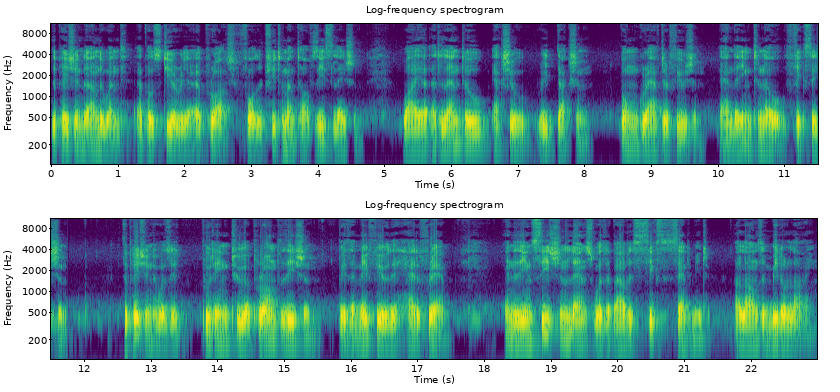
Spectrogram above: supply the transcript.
The patient underwent a posterior approach for the treatment of this lesion via atlantoaxial reduction, bone graft fusion, and internal fixation. The patient was put into a prone position with a Mayfield head frame, and the incision length was about 6 cm along the middle line.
